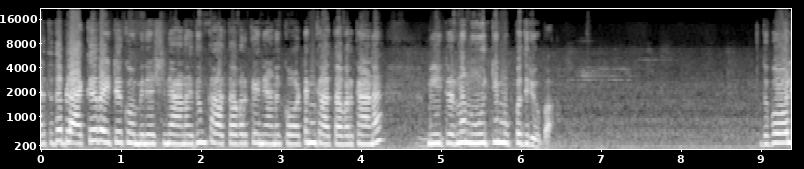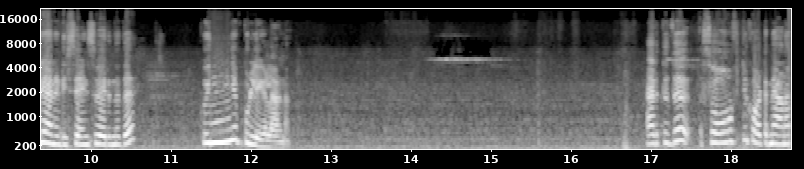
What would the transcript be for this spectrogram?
അടുത്തത് ബ്ലാക്ക് വൈറ്റ് കോമ്പിനേഷൻ ആണ്. ഇതും കാത്താവർക്ക് തന്നെയാണ്. കോട്ടൺ കാത്താവർക്കാണ്. മീറ്ററിന് നൂറ്റി മുപ്പത് രൂപ. ഇതുപോലെയാണ് ഡിസൈൻസ് വരുന്നത്. കുഞ്ഞു പുള്ളികളാണ്. അടുത്തത് സോഫ്റ്റ് കോട്ടൺ ആണ്.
